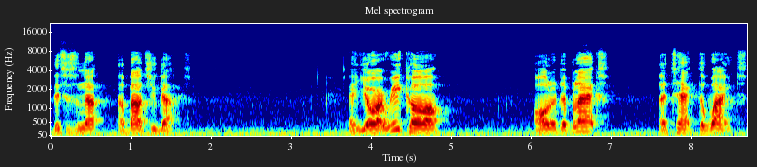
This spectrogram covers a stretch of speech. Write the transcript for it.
This is not about you guys. At your recall, all of the blacks attacked the whites.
